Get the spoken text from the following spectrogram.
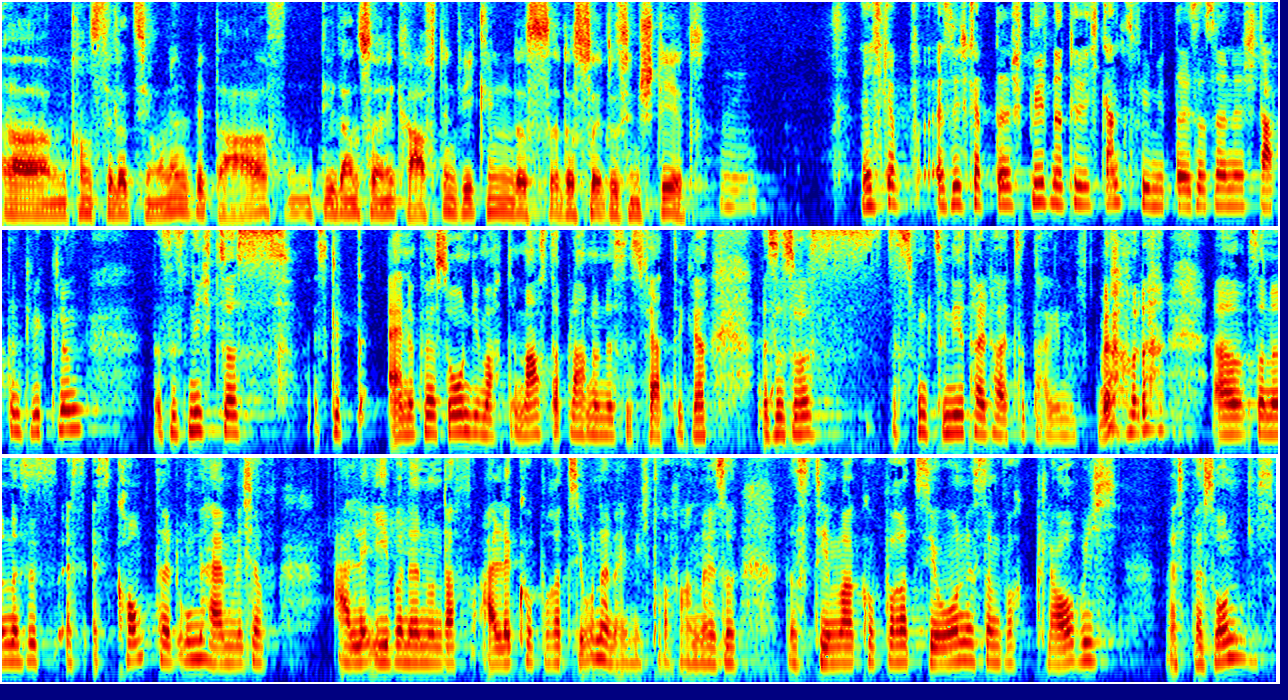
ähm, Konstellationen bedarf und die dann so eine Kraft entwickeln, dass, dass so etwas entsteht. Mhm. Ich glaube, also ich glaube, da spielt natürlich ganz viel mit. Da ist also eine Stadtentwicklung, Das ist nicht so, dass es gibt eine Person, die macht den Masterplan und es ist fertig. Ja. Also sowas, das funktioniert halt heutzutage nicht mehr, oder? Äh, sondern es ist, es, es kommt halt unheimlich auf alle Ebenen und auf alle Kooperationen eigentlich drauf an. Also das Thema Kooperation ist einfach, glaube ich, als Person, ich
